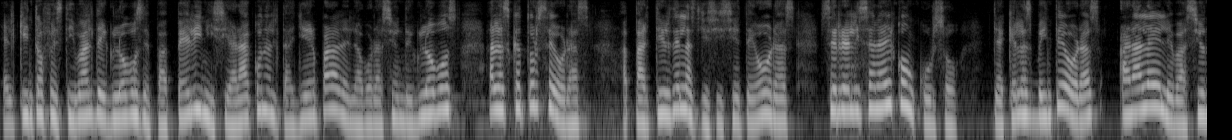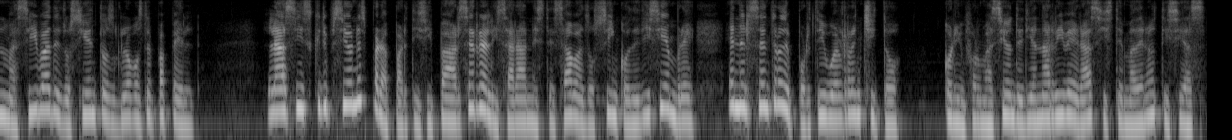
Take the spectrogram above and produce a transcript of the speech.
El quinto Festival de Globos de Papel iniciará con el taller para la elaboración de globos a las 14 horas. A partir de las 17 horas se realizará el concurso, ya que a las 20 horas hará la elevación masiva de 200 globos de papel. Las inscripciones para participar se realizarán este sábado 5 de diciembre en el Centro Deportivo El Ranchito. Con información de Diana Rivera, Sistema de Noticias.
